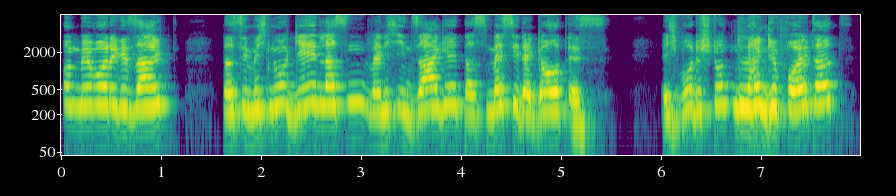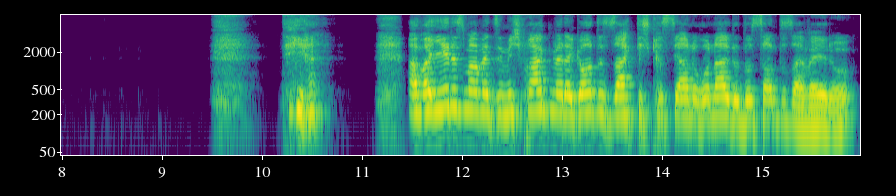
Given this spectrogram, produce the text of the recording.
Und mir wurde gesagt, dass sie mich nur gehen lassen, wenn ich ihnen sage, dass Messi der Goat ist. Ich wurde stundenlang gefoltert. Digga. Aber jedes Mal, wenn sie mich fragten, wer der Goat ist, sagte ich Cristiano Ronaldo dos Santos Aveiro.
